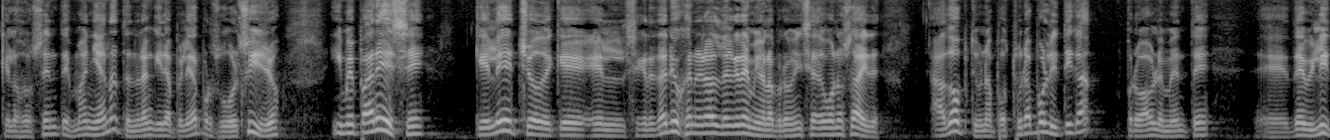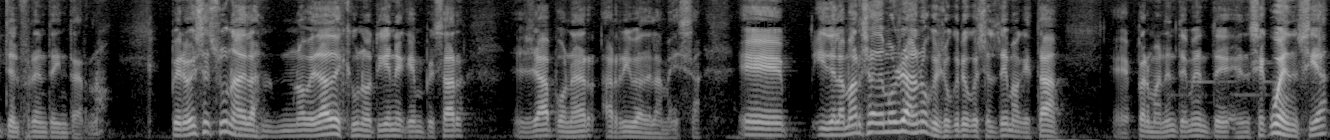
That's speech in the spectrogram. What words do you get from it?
que los docentes mañana tendrán que ir a pelear por su bolsillo y me parece que el hecho de que el secretario general del gremio de la provincia de Buenos Aires adopte una postura política probablemente eh, debilite el frente interno. Pero esa es una de las novedades que uno tiene que empezar ya a poner arriba de la mesa. Eh, y de la marcha de Moyano, que yo creo que es el tema que está eh, permanentemente en secuencia,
